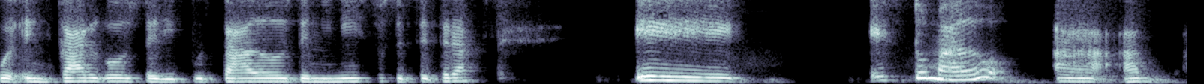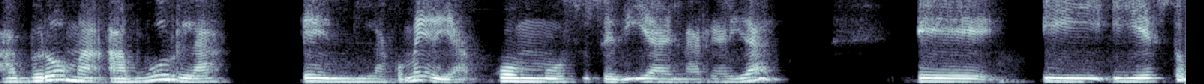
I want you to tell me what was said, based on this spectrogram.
en cargos de diputados, de ministros, etc., eh, es tomado a, a, broma, a burla en la comedia, como sucedía en la realidad. Eh, y, y, esto,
